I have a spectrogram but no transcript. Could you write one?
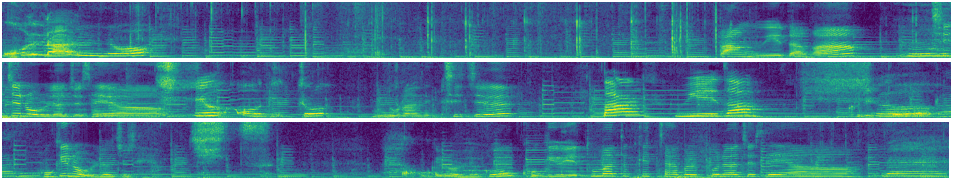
콜라는요? 빵 위에다가 치즈를 올려주세요. 치즈 어디죠? 노란색 치즈 빵 위에다 그리고. 고기를 올려주세요. 고기를 올리고 고기 위에 토마토 케찹을 뿌려주세요. 네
